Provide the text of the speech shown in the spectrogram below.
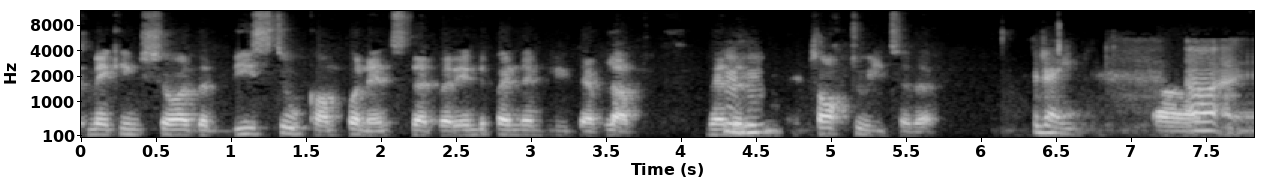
is making sure that these two components that were independently developed, whether mm-hmm. they talk to each other. Right. Uh, uh,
